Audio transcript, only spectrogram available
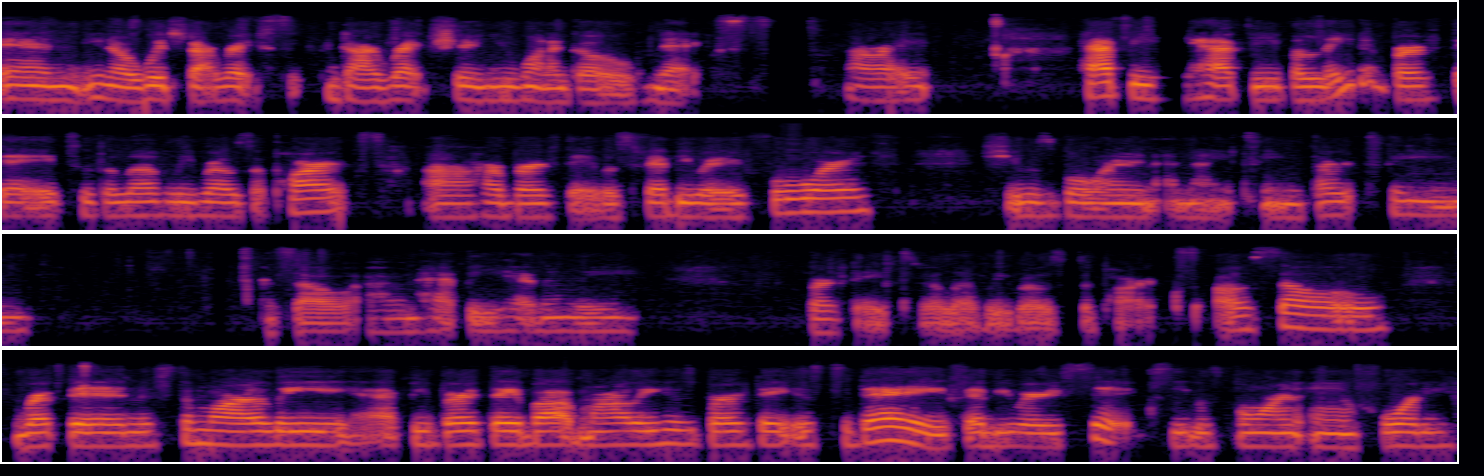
and you know which direct direction you want to go next. All right. Happy, happy belated birthday to the lovely Rosa Parks. Uh, her birthday was February 4th. She was born in 1913. So um, happy heavenly birthday to the lovely Rosa Parks. Also, repping Mr. Marley. Happy birthday, Bob Marley. His birthday is today, February 6th. He was born in 45.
